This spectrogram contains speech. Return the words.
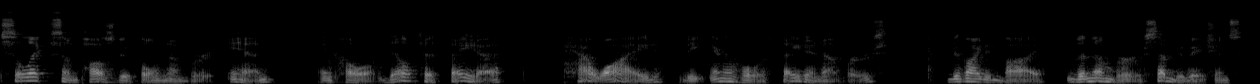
select some positive whole number n and call delta theta how wide the interval of theta numbers divided by the number of subdivisions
